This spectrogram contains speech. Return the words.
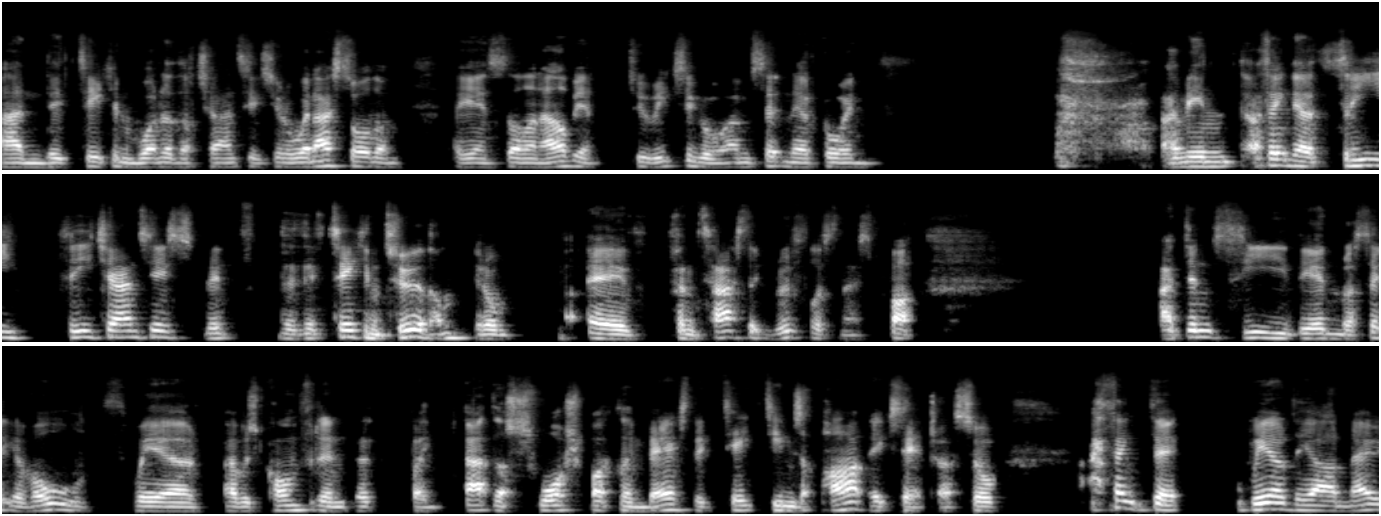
and they'd taken one of their chances. You know when I saw them against Stirling Albion two weeks ago, I'm sitting there going. I mean, I think there are three three chances. They've, they've taken two of them. You know, uh, fantastic ruthlessness, but I didn't see the Edinburgh City of old where I was confident that, like at their swashbuckling best, they'd take teams apart, etc. So I think that where they are now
